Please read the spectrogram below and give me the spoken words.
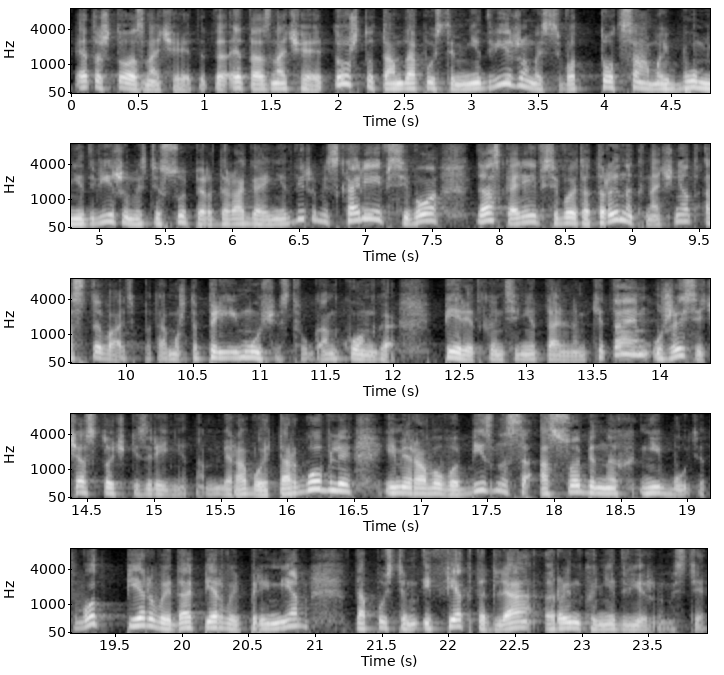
Это что означает? Это, это означает то, что там, допустим, недвижимость, вот тот самый бум недвижимости, супердорогая недвижимость, скорее всего, да, скорее всего, этот рынок начнет остывать, потому что преимущество Гонконга перед континентальным Китаем уже сейчас с точки зрения там, мировой торговли и мирового бизнеса особенных не будет. Вот первый, да, первый пример, допустим, эффект эффекта для рынка недвижимости.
